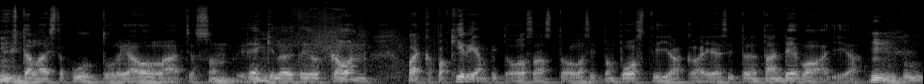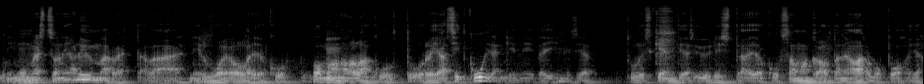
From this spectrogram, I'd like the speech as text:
mm. yhtälaista kulttuuria olla, että jos on henkilöitä, jotka on vaikkapa kirjanpito-osastolla, sitten on postinjakajia ja sitten on jotain devaajia, mm. niin mun mielestä se on ihan ymmärrettävää, että niillä voi olla joku oma mm. alakulttuuri ja sitten kuitenkin niitä ihmisiä tulisi kenties yhdistää joku samankaltainen arvopohja.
